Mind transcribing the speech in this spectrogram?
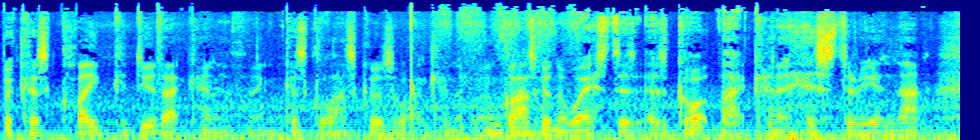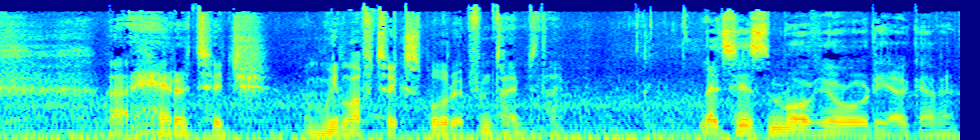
because Clyde could do that kind of thing. Because Glasgow's what kind of, and Glasgow in the West has, has got that kind of history and that that heritage, and we love to explore it from time to time. Let's hear some more of your audio, Gavin.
